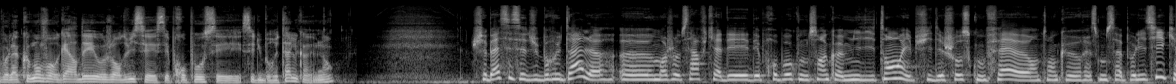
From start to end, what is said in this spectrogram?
Voilà, comment vous regardez aujourd'hui ces, ces propos? C'est du brutal quand même, non? Je sais pas si c'est du brutal. Euh, moi, j'observe qu'il y a des, propos qu'on tient comme militants et puis des choses qu'on fait euh, en tant que responsable politique.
